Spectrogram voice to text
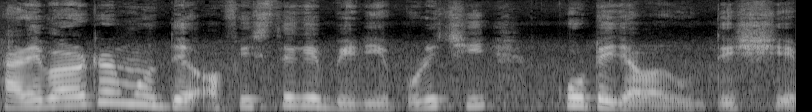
সাড়ে বারোটার মধ্যে অফিস থেকে বেরিয়ে পড়েছি কোর্টে যাওয়ার উদ্দেশ্যে।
